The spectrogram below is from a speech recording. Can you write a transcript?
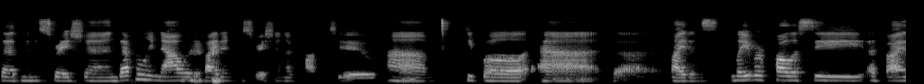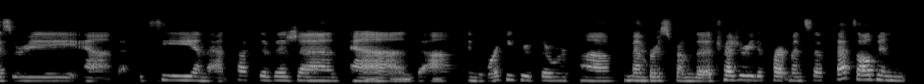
the administration. Definitely now with the Biden administration, I've talked to um, people at the Biden's labor policy advisory and FTC and the antitrust division. And um, in the working group, there were um, members from the Treasury Department. So that's all been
